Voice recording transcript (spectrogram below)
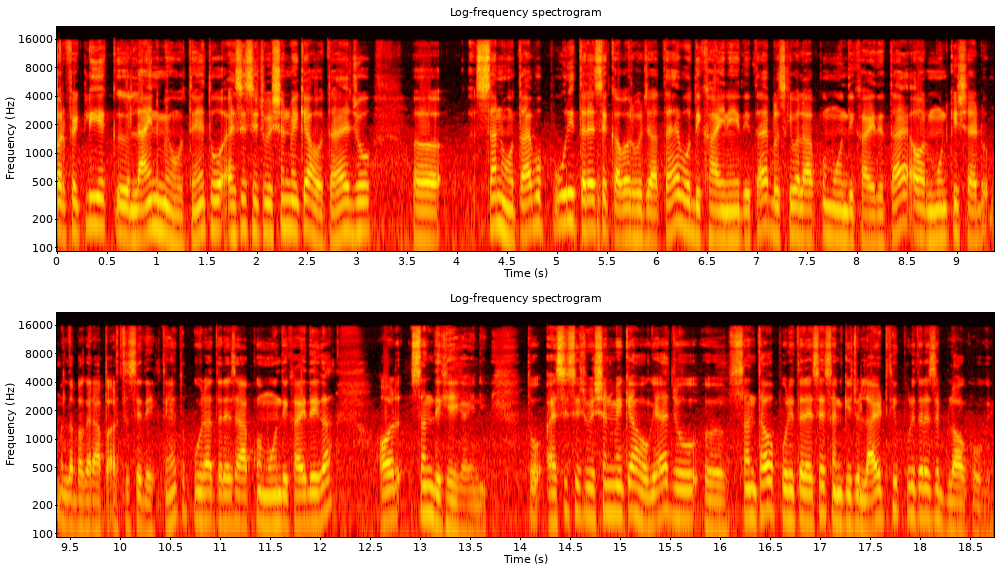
परफेक्टली एक लाइन में होते हैं तो ऐसी सिचुएशन में क्या होता है, जो सन होता है, वो पूरी तरह से कवर हो जाता है, वो दिखाई नहीं देता है, बल्कि केवल आपको मून दिखाई देता है, और मून की शेडो मतलब अगर आप अर्थ से देखते हैं तो पूरा तरह से आपको मून दिखाई देगा, और सन दिखेगा ही नहीं। तो ऐसी सिचुएशन में क्या हो गया, जो सन था, वो पूरी तरह से सन की जो लाइट थी, पूरी तरह से ब्लॉक हो गई।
